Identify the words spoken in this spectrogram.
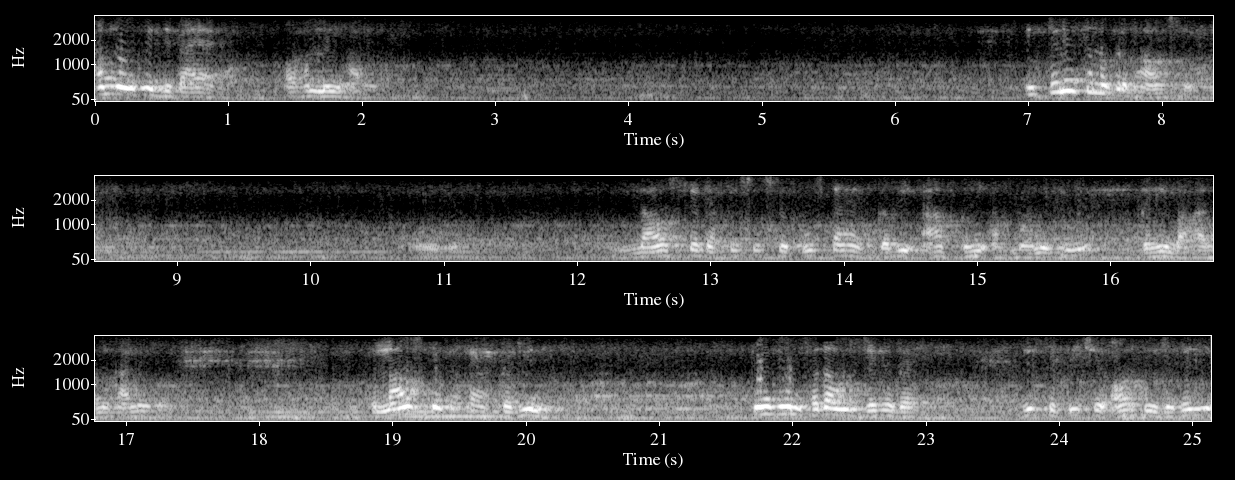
हमने उसे जिताया था, और हम नहीं हारे। इतने समग्र भाव से। लाओस से शिष्य उससे पूछता है, कभी आप कहीं अपमानित हुए? कहीं बाहर निकाले गए? तो लाओस से कहता है, कभी नहीं। क्योंकि हम सदा उस जगह बैठे जिसके पीछे और कोई जगह ही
